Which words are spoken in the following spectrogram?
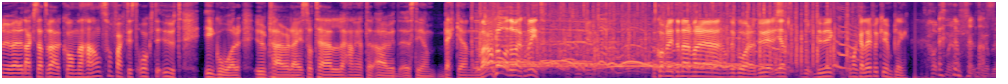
Nu är det dags att välkomna han som faktiskt åkte ut igår ur Paradise Hotel. Han heter Arvid eh, Stenbäcken. Varm applåd och välkommen hit! Jag kommer lite närmare om det går. Du är, jag, du, du är, får man kalla dig för krympling? Ja, det får man inte alltså.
